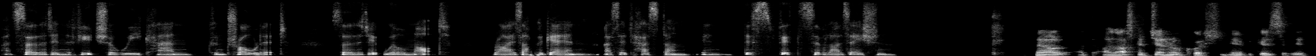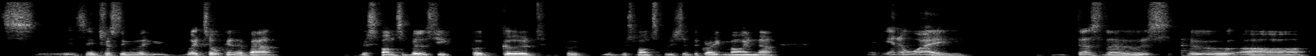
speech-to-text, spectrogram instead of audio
and so that in the future we can control it so that it will not rise up again as it has done in this fifth civilization. Now, I'll ask a general question here because it's it's interesting that you, we're talking about responsibility for good, for responsibility of the great mind. Now, in a way, does those who are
